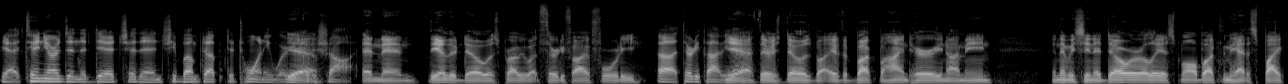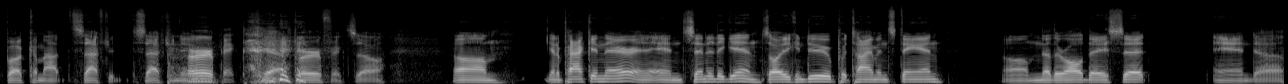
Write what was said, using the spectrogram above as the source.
yeah, ten yards in the ditch, and then she bumped up to twenty where you could have shot. and then the other doe was probably what 35, 40. Uh, thirty-five. Yeah, Yeah. if there's does, but if the buck behind her, you know what I mean. And then we seen a doe early, a small buck. Then we had a spike buck come out this after this afternoon. Perfect. Yeah, perfect. So, um, gonna pack in there and, and send it again. That's all you can do. Put time in stand. Um, another all day set, and uh,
